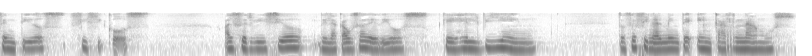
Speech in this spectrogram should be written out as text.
sentidos físicos al servicio de la causa de Dios, que es el bien. Entonces finalmente encarnamos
